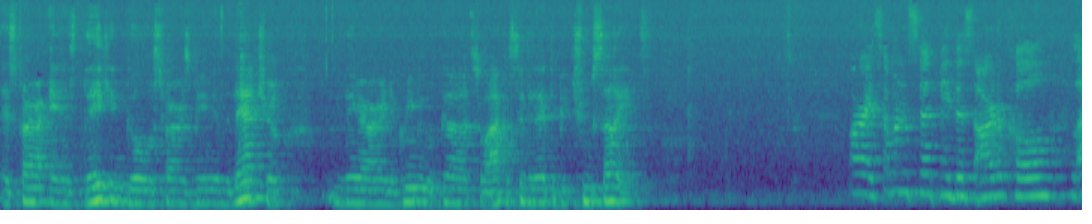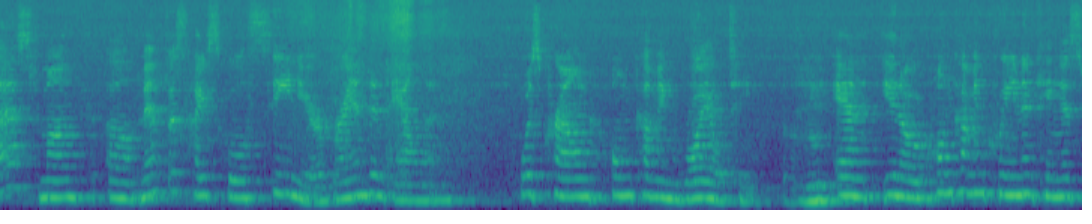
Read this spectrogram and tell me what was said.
as far as they can go, as far as being in the natural, they are in agreement with God. So I consider that to be true science. All right, someone sent me this article last month. Uh, Memphis High School senior Brandon Allen was crowned homecoming royalty. Mm-hmm. And, you know, homecoming queen and king is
